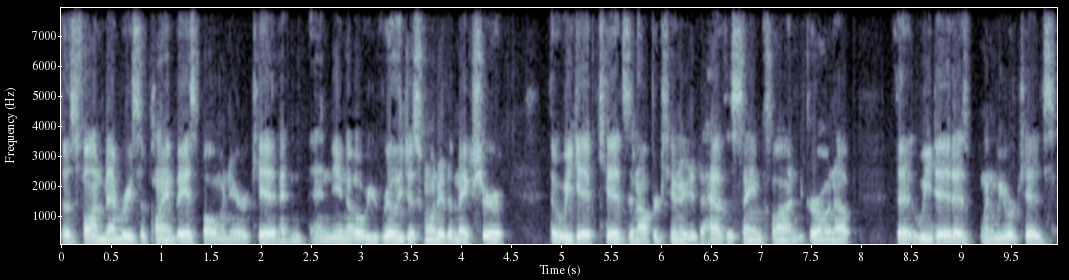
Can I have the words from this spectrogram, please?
those fond memories of playing baseball when you're a kid, and and you know we really just wanted to make sure that we gave kids an opportunity to have the same fun growing up that we did as when we were kids.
